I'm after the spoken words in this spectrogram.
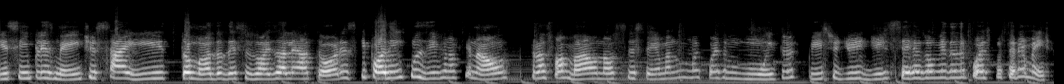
e simplesmente sair tomando decisões aleatórias que podem, inclusive, no final, transformar o nosso sistema numa coisa muito difícil de, de ser resolvida depois, posteriormente.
